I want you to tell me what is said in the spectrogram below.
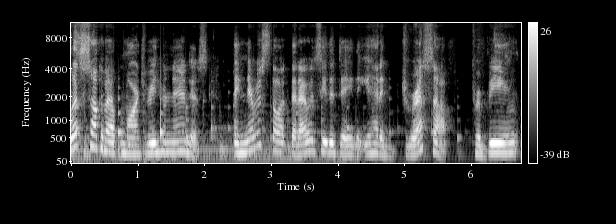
let's talk about Marjorie Hernandez. I never thought that I would see the day that you had to dress up for being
